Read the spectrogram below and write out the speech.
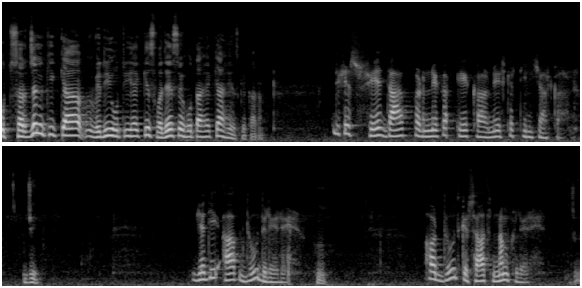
उत्सर्जन की क्या विधि होती है किस वजह से होता है क्या है इसके कारण? देखिए सफ़ेद दाग पड़ने का एक कारण है इसके तीन चार कारण जी। यदि आप दूध ले रहे हैं हम्म। और दूध के साथ नमक ले रहे हैं जी।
